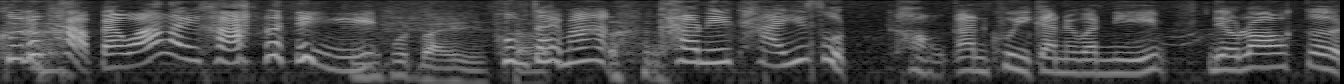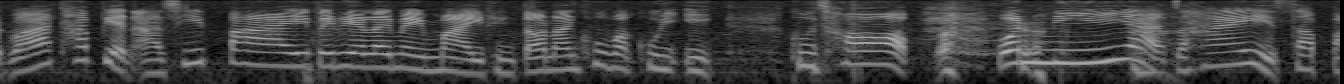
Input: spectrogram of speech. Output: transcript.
คุณต้องถามแปลว่าอะไรคะอะไรอย่างนี้นี่พูดไปดิภูมิใจมาก คราวนี้ท้ายที่สุด ของการคุยกันในวันนี้ เดี๋ยวรอเกิดว่าถ้าเปลี่ยนอาชีพไปไปเรียนอะไรใหม่ ๆ ถึงตอนนั้นครูมาคุยอีกครูชอบ วันนี้อยากจะให้สไป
